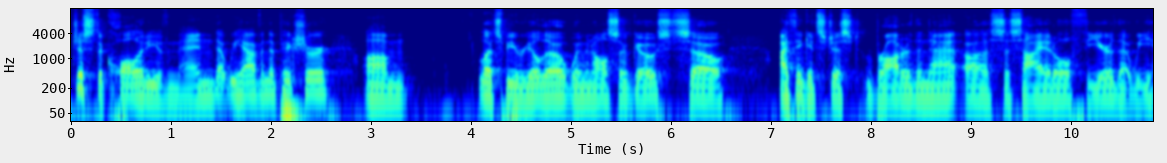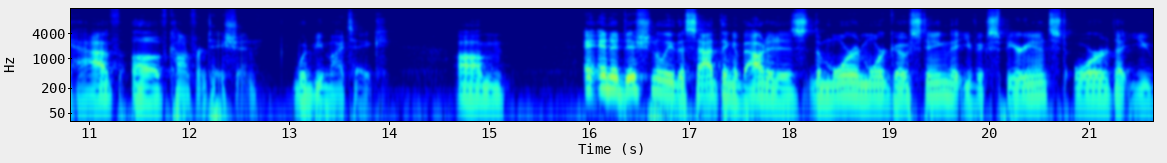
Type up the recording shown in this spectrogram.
just the quality of men that we have in the picture. Um, let's be real though, women also ghost. So I think it's just broader than that. A societal fear that we have of confrontation would be my take. Um, and, additionally, the sad thing about it is the more and more ghosting that you've experienced or that you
